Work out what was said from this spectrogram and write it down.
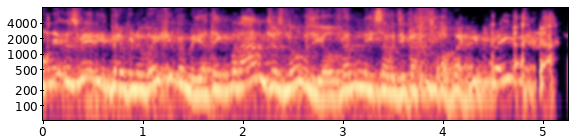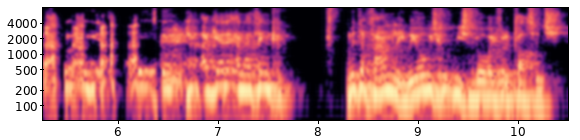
And it was really a bit of an awakening for me. I think, well, I would just know as nosy or friendly, so it depends on where you're from. I get it, and I think with the family, we always we used to go away for a cottage.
